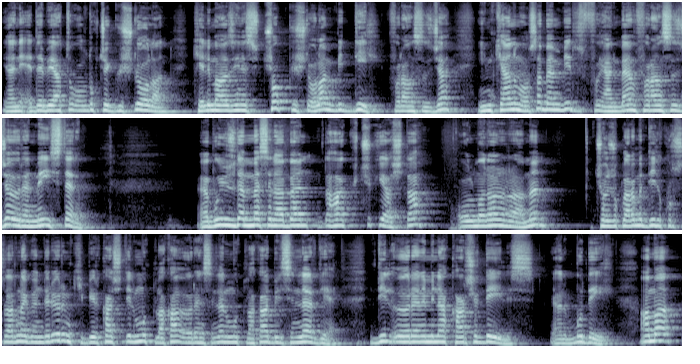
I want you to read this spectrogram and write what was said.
Yani edebiyatı oldukça güçlü olan, kelime hazinesi çok güçlü olan bir dil Fransızca. İmkanım olsa ben bir yani ben Fransızca öğrenmeyi isterim. E, bu yüzden mesela ben daha küçük yaşta olmalarına rağmen çocuklarımı dil kurslarına gönderiyorum ki birkaç dil mutlaka öğrensinler, mutlaka bilsinler diye. Dil öğrenimine karşı değiliz. Yani bu değil. Ama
